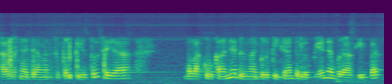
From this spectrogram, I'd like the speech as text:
harusnya jangan seperti itu. Saya melakukannya dengan berpikiran berlebihan yang berakibat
